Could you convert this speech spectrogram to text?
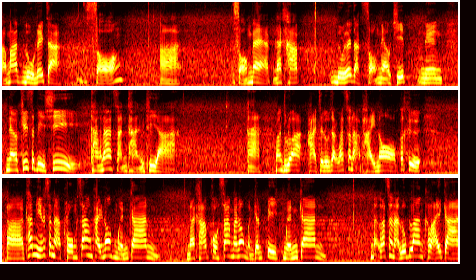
สามารถดูได้จาก2อ่าสองแบบนะครับ ดูได้จาก 2 แนวคิดหนึ่งแนวคิดสปีชีทางด้านสันฐานวิทยาอ่าบางทีเราอาจจะดูจากลักษณะภายนอกก็คืออาถ้ามีลักษณะโครงสร้างภายนอกเหมือนกันนะครับโครงสร้างภายนอกเหมือนกันปีกเหมือนกัน ลักษณะรูปร่างคล้ายกัน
